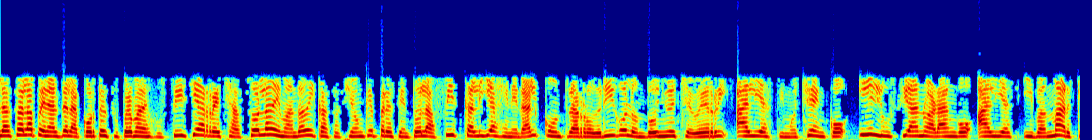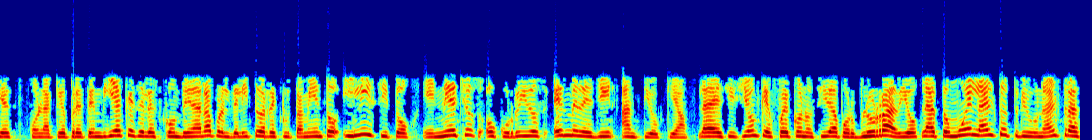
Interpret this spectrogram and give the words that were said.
La Sala Penal de la Corte Suprema de Justicia rechazó la demanda de casación que presentó la Fiscalía General contra Rodrigo Londoño Echeverry, alias Timochenko, y Luciano Arango, alias Iván Márquez, con la que pretendía que se les condenara por el delito de reclutamiento ilícito en hechos ocurridos en Medellín, Antioquia. La decisión que fue conocida por Blue Radio la tomó el alto tribunal tras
